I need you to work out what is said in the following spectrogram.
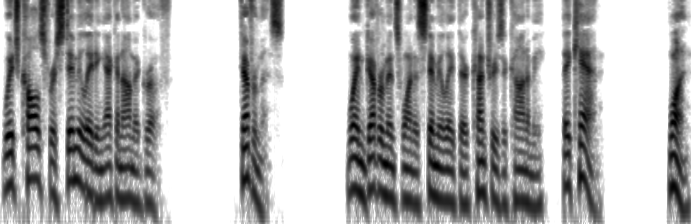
which calls for stimulating economic growth. Governments. When governments want to stimulate their country's economy, they can. 1.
